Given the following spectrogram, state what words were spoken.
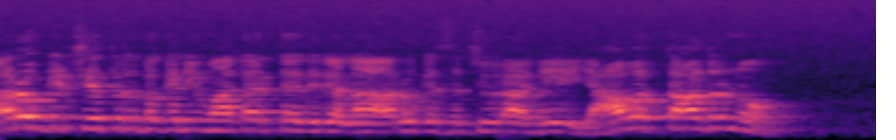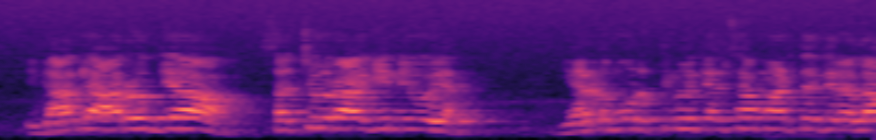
ಆರೋಗ್ಯ ಕ್ಷೇತ್ರದ ಬಗ್ಗೆ ನೀವು ಮಾತಾಡ್ತಾ ಇದ್ದೀರಲ್ಲ, ಆರೋಗ್ಯ ಸಚಿವರಾಗಿ ಯಾವತ್ತಾದ್ರೂ ಈಗಾಗಲೇ ಆರೋಗ್ಯ ಸಚಿವರಾಗಿ ನೀವು ಎರಡು, ಮೂರು ತಿಂಗಳು ಕೆಲಸ ಮಾಡ್ತಾ ಇದ್ದೀರಲ್ಲ,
